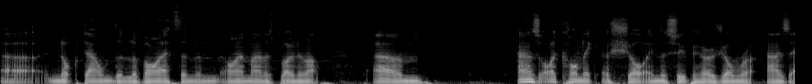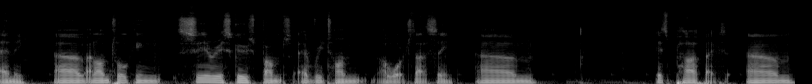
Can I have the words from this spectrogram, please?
uh, knocked down the Leviathan and Iron Man has blown him up. Um, as iconic a shot in the superhero genre as any. Um, and I'm talking serious goosebumps every time I watch that scene. Um, it's perfect. Um,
